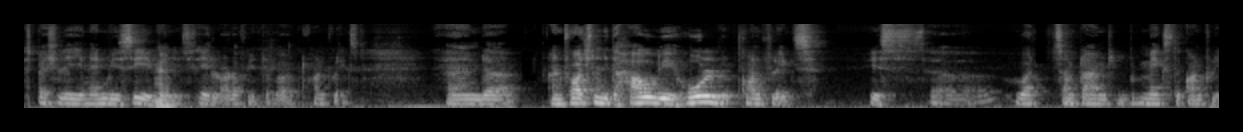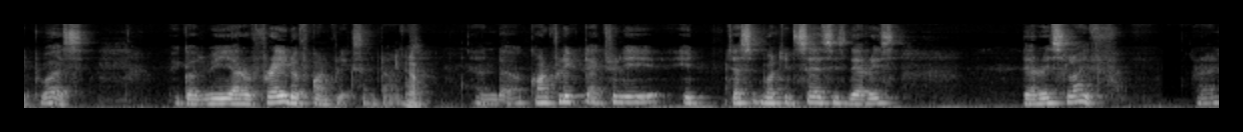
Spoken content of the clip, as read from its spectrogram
especially in NVC. we say a lot of it about conflicts. And uh, unfortunately, the how we hold conflicts is uh, what sometimes makes the conflict worse because we are afraid of conflict sometimes. Yeah. And uh, conflict actually, it just what it says is there is there is life right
